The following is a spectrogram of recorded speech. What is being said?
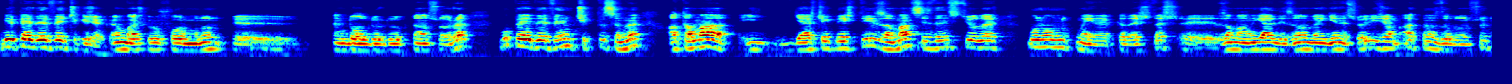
bir pdf çıkacak. Ön başvuru formunun e, doldurduktan sonra bu pdf'nin çıktısını atama gerçekleştiği zaman sizden istiyorlar. Bunu unutmayın arkadaşlar. E, zamanı geldiği zaman ben gene söyleyeceğim. Aklınızda bulunsun.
